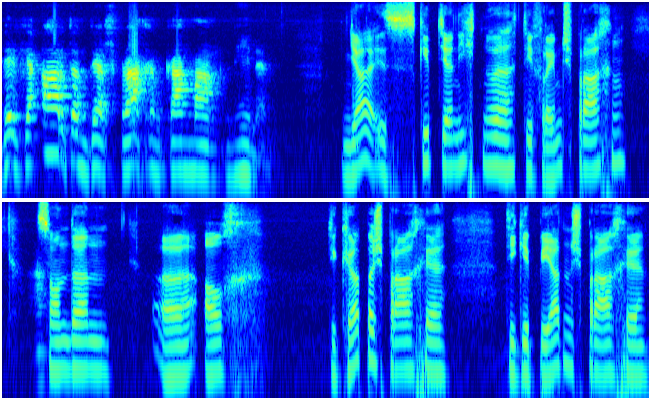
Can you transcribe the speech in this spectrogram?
welche Arten der Sprachen kann man nennen? Ja, es gibt ja nicht nur die Fremdsprachen, ah. sondern äh, auch die Körpersprache, die Gebärdensprache,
